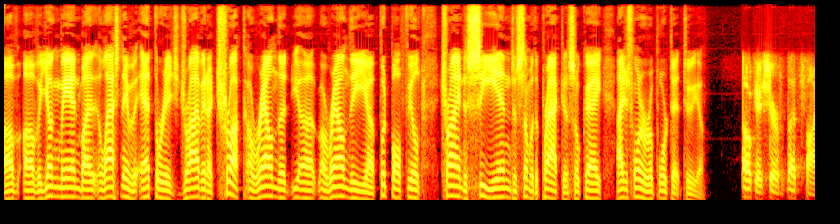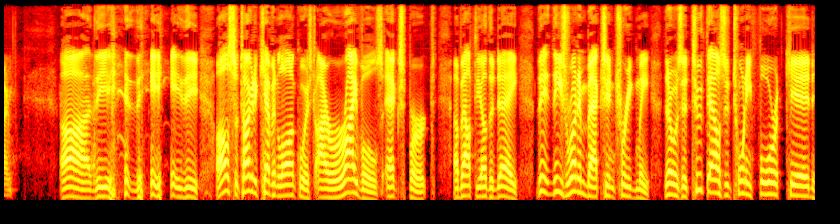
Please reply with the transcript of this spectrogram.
of of a young man by the last name of Etheridge driving a truck around the uh, around the uh, football field, trying to see into some of the practice. Okay, I just wanted to report that to you. Okay, sure, that's fine. Uh, the the the also talking to Kevin Lonnquist, our rivals expert, about the other day. The, these running backs intrigue me. There was a 2024 kid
